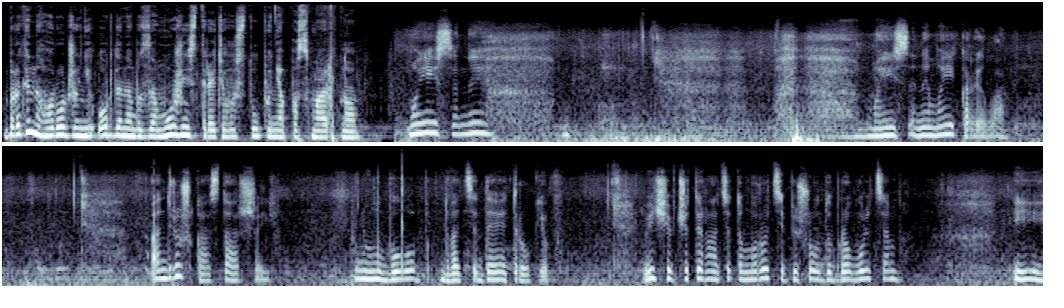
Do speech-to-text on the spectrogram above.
Брати нагороджені орденами за мужність третього ступеня посмертно. Мої сини, мої сини, мої крила. Андрюшка старший, йому було б 29 років. Він ще в 2014 році пішов добровольцем і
